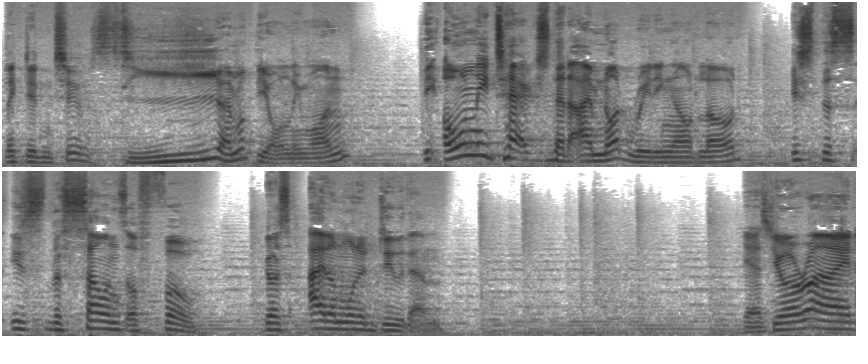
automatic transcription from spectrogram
Lick didn't too. See, I'm not the only one. The only text that I'm not reading out loud is this is the sounds of foe, because I don't want to do them. Yes, you're right.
